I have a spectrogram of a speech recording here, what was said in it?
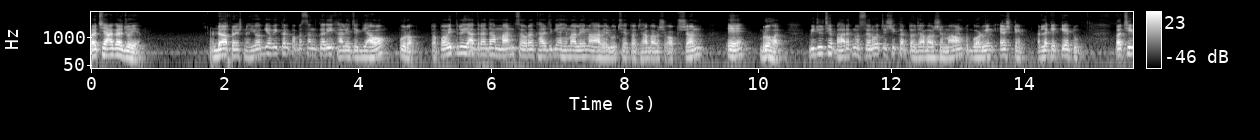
પછી આગળ જોઈએ. ડ પ્રશ્ન, યોગ્ય વિકલ્પ પસંદ કરી ખાલી જગ્યાઓ પૂરો. તો પવિત્ર યાત્રાધામ માનસરોવર ખાલી જગ્યા હિમાલયમાં આવેલું છે તો જવાબ આવશે ઓપ્શન એ, બૃહદ. બીજું છે, ભારતનું સર્વોચ્ચ શિખર તો જવાબ આવશે માઉન્ટ ગોડવિન એસ્ટેન, એટલે કે કે પછી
